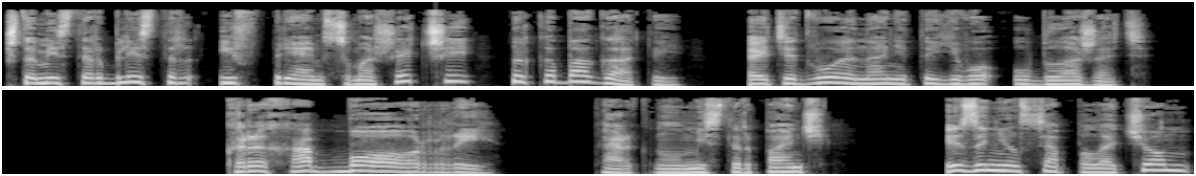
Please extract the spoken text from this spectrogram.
что мистер Блистер и впрямь сумасшедший, только богатый, а эти двое наняты его ублажать. «Крохоборы!» — каркнул мистер Панч и занялся палачом,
